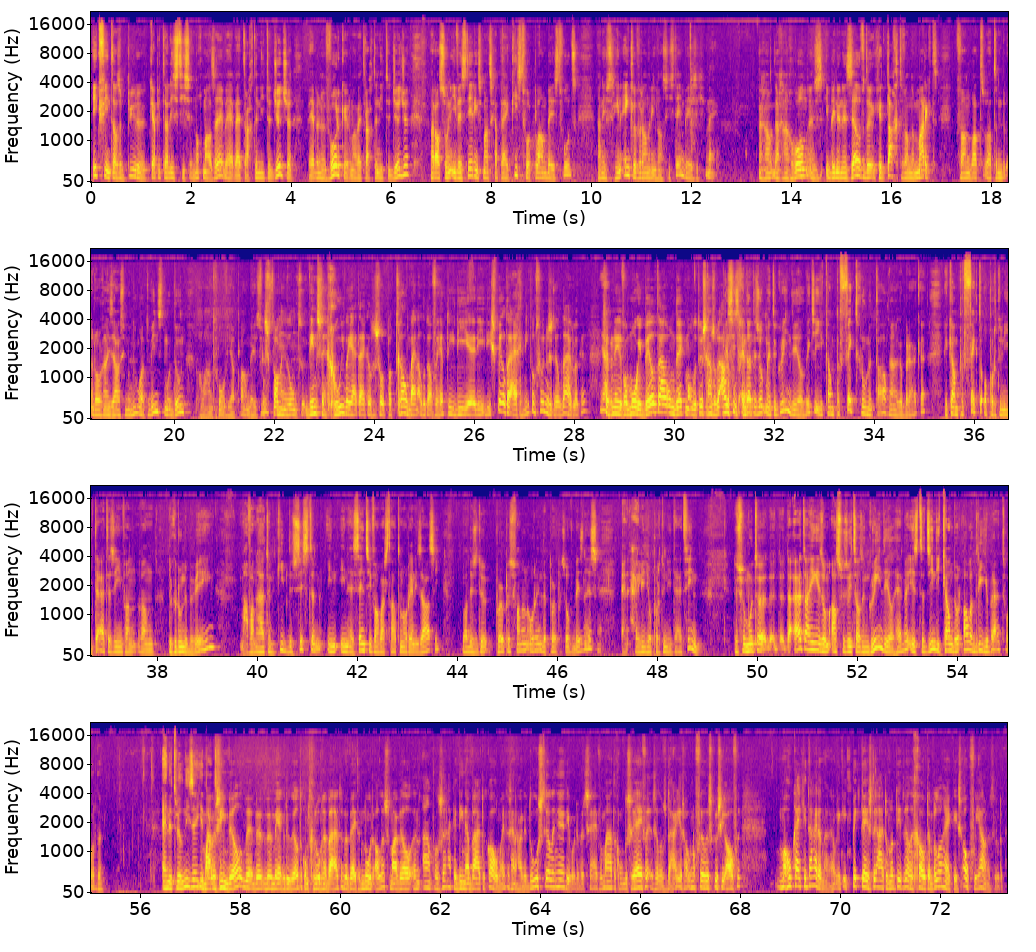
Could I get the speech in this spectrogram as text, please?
Ik vind als een pure kapitalistische, nogmaals, hè, wij, wij trachten niet te judgen. Wij hebben een voorkeur, maar wij trachten niet te judgen. Maar als zo'n investeringsmaatschappij kiest voor plant-based foods, dan is er geen enkele verandering van systeem bezig. Nee. Dan gaan, dan gaan gewoon een, binnen eenzelfde gedachte van de markt van wat, wat een, een, organisatie moet doen, wat winst moet doen. Maar we gaan het gewoon via plan-based De spanning rond winst en groei, waar jij het eigenlijk als een soort patroon bijna altijd over hebt, die, die, eh, die, die speelt er eigenlijk niet, want voor is het heel duidelijk. Hè? Ze hebben in ieder geval mooie beeldtaal ontdekt, maar ondertussen gaan ze op de oude Precies, En dat is ook met de Green Deal. Weet je, je kan perfect groene taal gaan gebruiken. Je kan perfecte opportuniteiten zien van, van de groene beweging. Maar vanuit een keep the system, in, in essentie van waar staat een organisatie, wat is de purpose van een organisatie, de purpose of business, en eigenlijk die opportuniteit zien. Dus we moeten, de, de, uitdaging is om, als we zoiets als een Green Deal hebben, is te zien, die kan door alle drie gebruikt worden. En het wil niet zeggen maar dat... we zien wel, we, we, we merken nu wel, er komt genoeg naar buiten, we weten nooit alles, maar wel een aantal zaken die naar buiten komen. Hè. Er zijn harde doelstellingen, die worden met cijfermatig onderschreven, zelfs daar is ook nog veel discussie over. Maar hoe kijk je daar dan naar? Ik, ik pik deze eruit omdat dit wel groot en belangrijk is, ook voor jou natuurlijk.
